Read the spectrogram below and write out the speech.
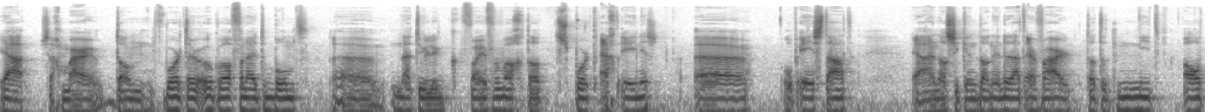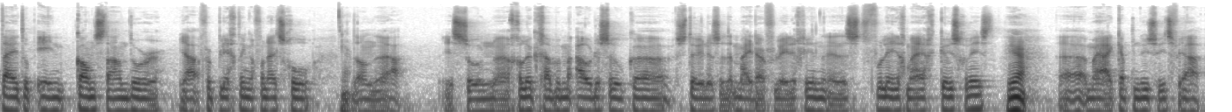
ja, zeg maar, dan wordt er ook wel vanuit de bond eh, natuurlijk van je verwacht dat sport echt één is. eh, op één staat. Ja, en als ik dan inderdaad ervaar dat het niet altijd op één kan staan door ja, verplichtingen vanuit school, Ja. dan ja, is zo'n eh, gelukkig hebben mijn ouders ook steunen ze mij daar volledig in. En is het volledig mijn eigen keus geweest. Ja. Maar ja, ik heb nu zoiets van ja,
